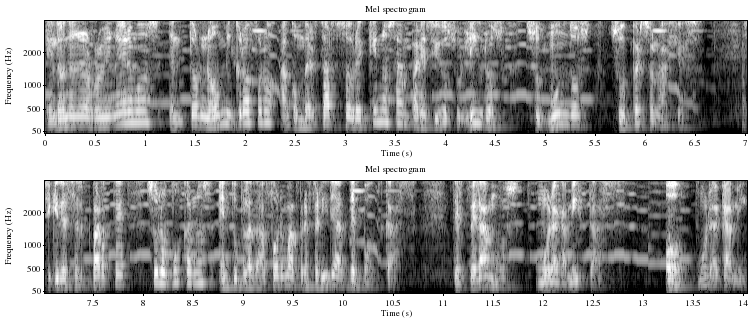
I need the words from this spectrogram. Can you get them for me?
en donde nos reuniremos en torno a un micrófono a conversar sobre qué nos han parecido sus libros, sus mundos, sus personajes. Si quieres ser parte, solo búscanos en tu plataforma preferida de podcast. Te esperamos, Murakamistas. O Murakami.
